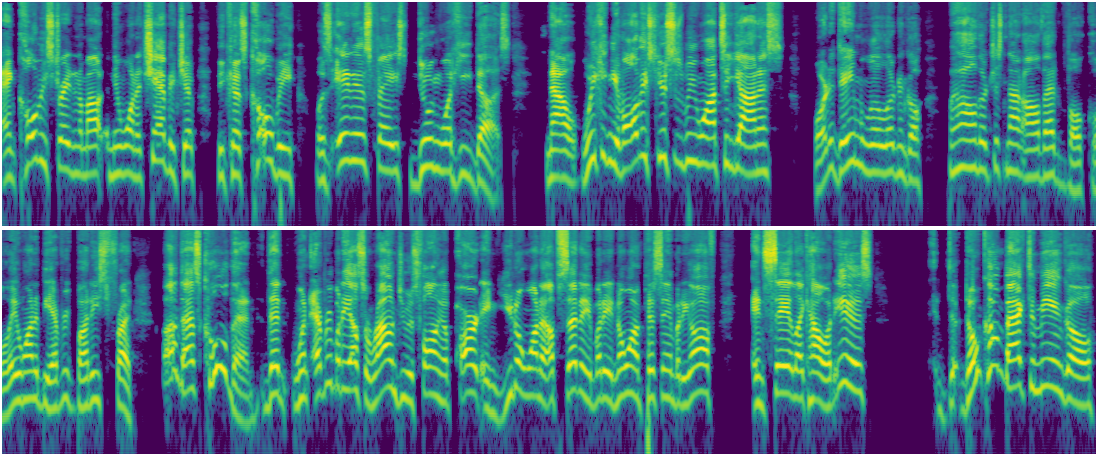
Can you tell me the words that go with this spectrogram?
And Kobe straightened him out and they won a championship because Kobe was in his face doing what he does. Now, we can give all the excuses we want to Giannis or to Dame Lillard and go, well, they're just not all that vocal. They want to be everybody's friend. Well, that's cool then. Then when everybody else around you is falling apart and you don't want to upset anybody and don't want to piss anybody off and say it like how it is, d- don't come back to me and go,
